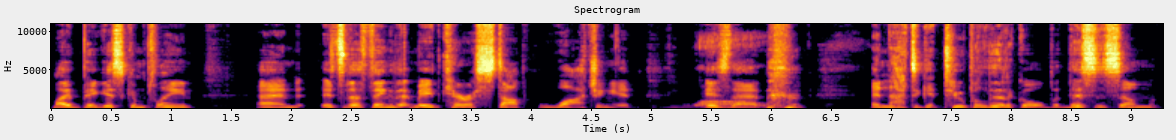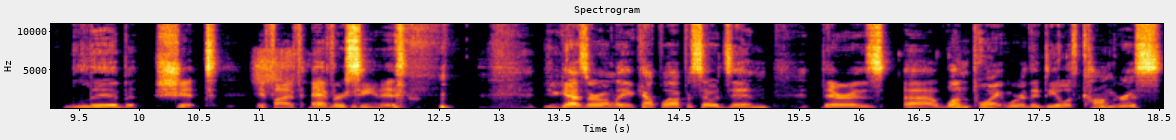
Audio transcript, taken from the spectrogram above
my biggest complaint, and it's the thing that made Kara stop watching it, is that, and not to get too political, but this is some lib shit if I've ever seen it. you guys are only a couple episodes in. There is uh, one point where they deal with Congress,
